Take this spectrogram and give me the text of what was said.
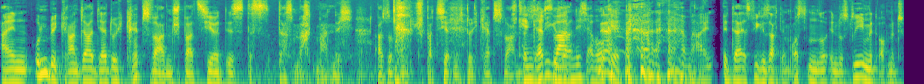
ein Unbekannter, der durch Krebswaden spaziert ist. Das, das macht man nicht. Also man spaziert nicht durch Krebswaden. Ich kenne Krebswaden nicht, aber okay. Nein, da ist wie gesagt im Osten so Industrie mit auch mit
